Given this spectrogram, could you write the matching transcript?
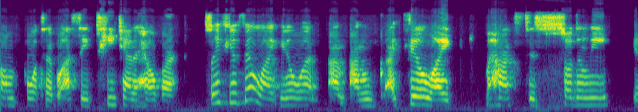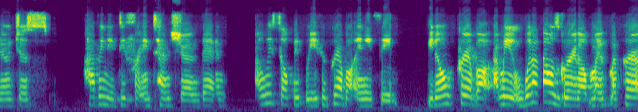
comforter, but as a teacher and a helper. So if you feel like, you know what, I'm, I'm I feel like my heart is suddenly, you know, just having a different intention, then I always tell people you can pray about anything. You know, pray about. I mean, when I was growing up, my, my prayer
